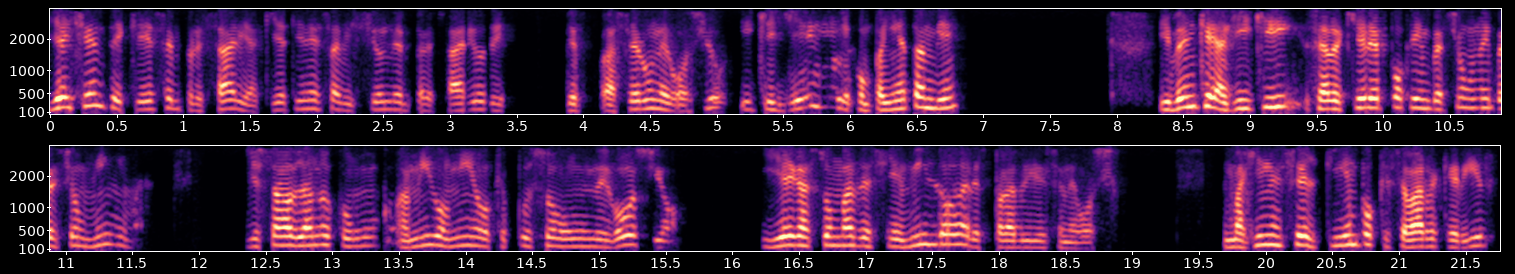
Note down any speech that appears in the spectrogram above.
Y hay gente que es empresaria, que ya tiene esa visión de empresario de, de hacer un negocio y que llega a la compañía también y ven que aquí se requiere poca inversión, una inversión mínima. Yo estaba hablando con un amigo mío que puso un negocio y él gastó más de 100 mil dólares para abrir ese negocio. Imagínense el tiempo que se va a requerir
